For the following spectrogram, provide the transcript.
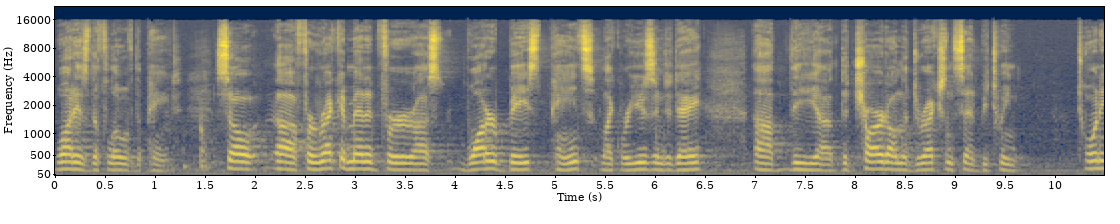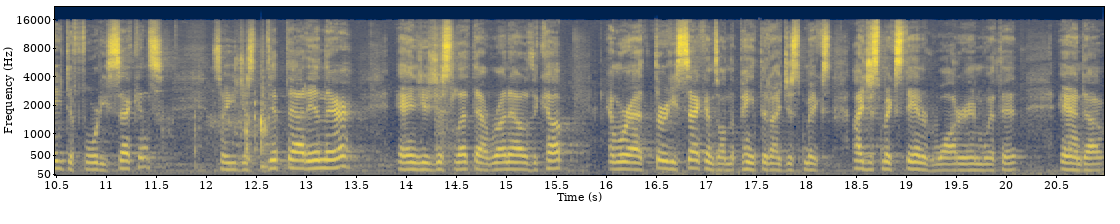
what is the flow of the paint. So uh, for recommended for uh, water-based paints like we're using today, uh, the, uh, the chart on the direction said between 20 to 40 seconds. So you just dip that in there and you just let that run out of the cup. And we're at 30 seconds on the paint that I just mixed. I just mixed standard water in with it. And uh,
